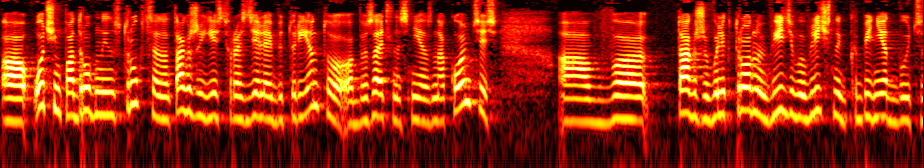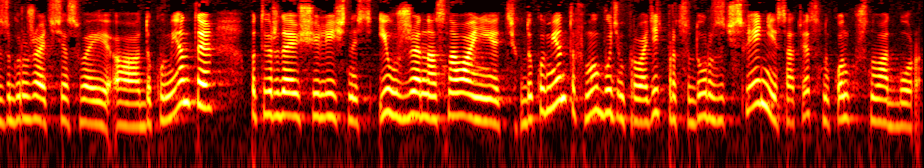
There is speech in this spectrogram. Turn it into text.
очень подробная инструкция, она также есть в разделе абитуриенту, обязательно с ней ознакомьтесь. А, в также в электронном виде вы в личный кабинет будете загружать все свои а, документы, подтверждающие личность, и уже на основании этих документов мы будем проводить процедуру зачисления и, соответственно, конкурсного отбора.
